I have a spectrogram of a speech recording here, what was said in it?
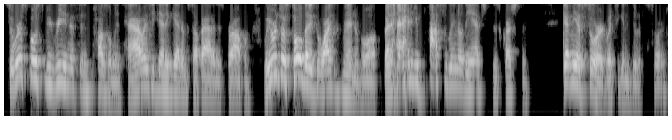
So we're supposed to be reading this in puzzlement. How is he going to get himself out of this problem? We were just told that he's the wisest man of all, but how do you possibly know the answer to this question? Get me a sword. What's he going to do with the sword?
